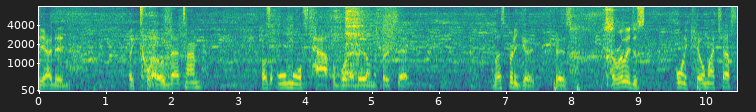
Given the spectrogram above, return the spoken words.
See, I did like 12 that time. That was almost half of what I did on the first set. That's pretty good because I really just I want to kill my chest.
